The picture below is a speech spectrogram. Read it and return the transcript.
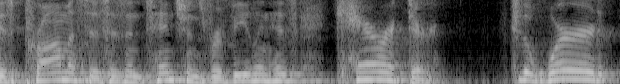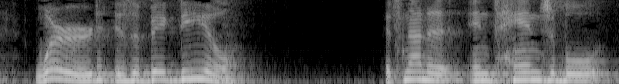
His promises, His intentions, revealing His character. So the Word, Word is a big deal. It's not an intangible,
